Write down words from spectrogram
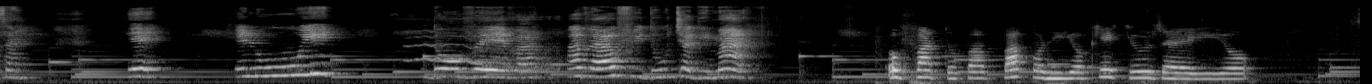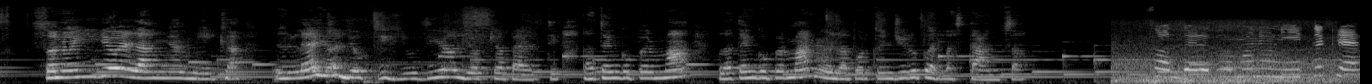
se- e, e lui doveva avere fiducia di me. Ho fatto papà con gli occhi chiusi io. Sono io e la mia amica. Lei ha gli occhi chiusi, io ho gli occhi aperti. La tengo per, ma- la tengo per mano e la porto in giro per la stanza. Sono delle due mani unite che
